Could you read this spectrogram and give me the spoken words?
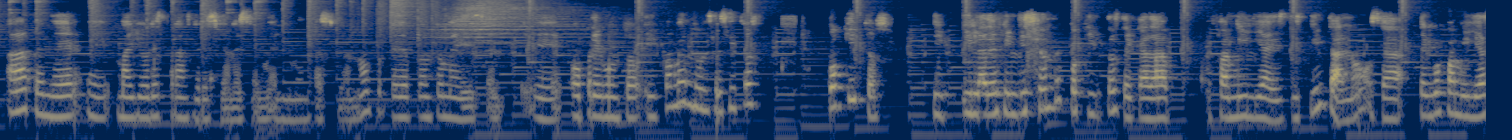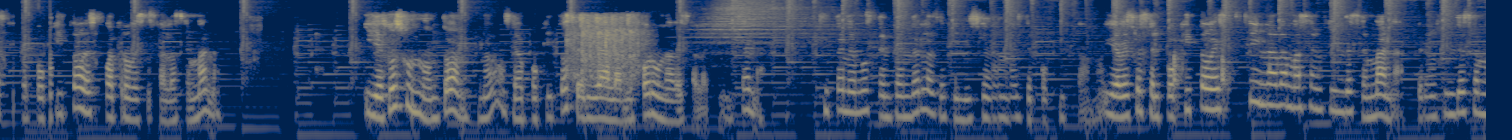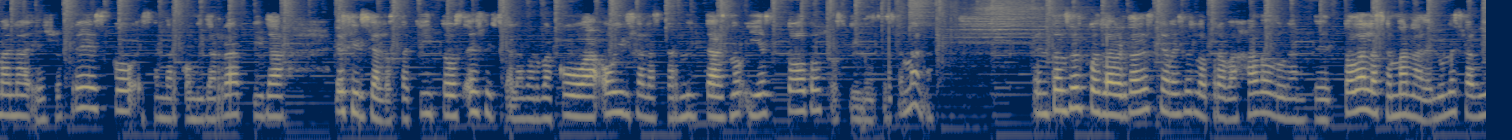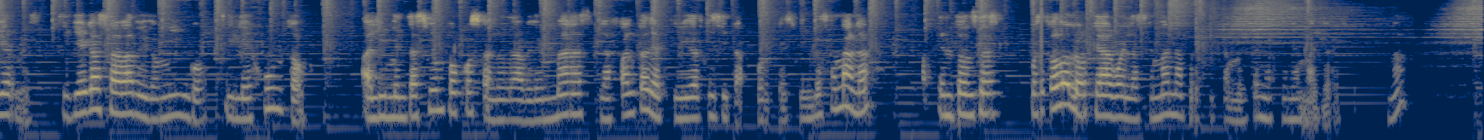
a tener eh, mayores transgresiones en mi alimentación, ¿no? Porque de pronto me dicen eh, o pregunto, ¿y comen dulcecitos? Poquitos. Y, y la definición de poquitos de cada familia es distinta, ¿no? O sea, tengo familias que poquito es cuatro veces a la semana y eso es un montón, ¿no? O sea, poquito sería a lo mejor una vez a la quincena. Sí tenemos que entender las definiciones de poquito, ¿no? Y a veces el poquito es, sí, nada más en fin de semana, pero en fin de semana es refresco, es cenar comida rápida, es irse a los taquitos, es irse a la barbacoa o irse a las carnitas, ¿no? Y es todos los fines de semana. Entonces, pues la verdad es que a veces lo he trabajado durante toda la semana, de lunes a viernes. Si llega sábado y domingo y le junto alimentación poco saludable más la falta de actividad física porque es fin de semana, entonces pues todo lo que hago en la semana prácticamente no tiene mayor efecto, ¿no?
